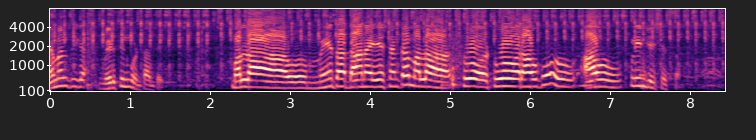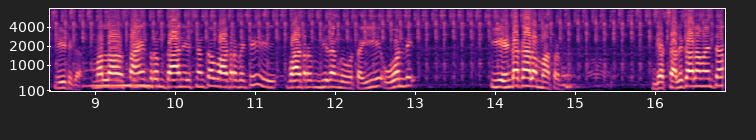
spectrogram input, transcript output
ఎనమల్స్ ఇక మెడిసిన్ కొంటా అంతే. మళ్ళా మేత దానా వేసినాక మళ్ళా టూ టూ అవర్ ఆవుకు ఆవు క్లీన్ చేసేస్తాం నీట్గా. మళ్ళీ సాయంత్రం దాని వేసినాక వాటర్ పెట్టి వాటర్ మీదంగా పోతాయి. ఈ ఓన్లీ ఈ ఎండాకాలం మాత్రమే. ఇక చలికాలం అయితే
